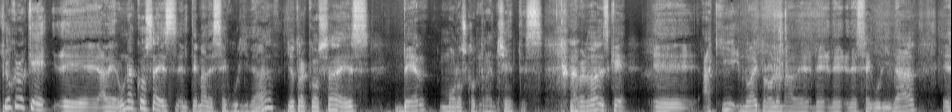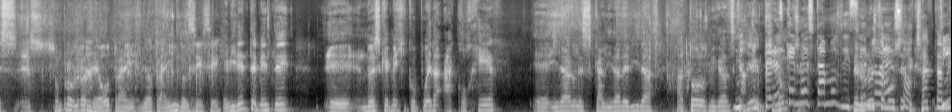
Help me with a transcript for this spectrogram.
Yo creo que, eh, a ver, una cosa es el tema de seguridad y otra cosa es ver moros con tranchetes. La verdad es que eh, aquí no hay problema de, de- de- de seguridad, es, es- son problemas de otra, de otra índole. Sí, sí. Evidentemente, eh, no es que México pueda acoger eh, y darles calidad de vida a todos los migrantes que No, lleguen. pero es que no estamos pero diciendo no estamos eso. exactamente.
